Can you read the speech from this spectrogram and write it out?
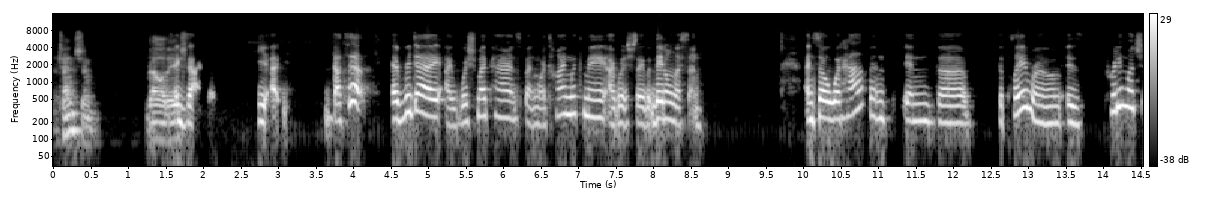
Attention, validation. Exactly. Yeah, that's it. Every day, I wish my parents spent more time with me. I wish they they don't listen. And so, what happens in the the playroom is pretty much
